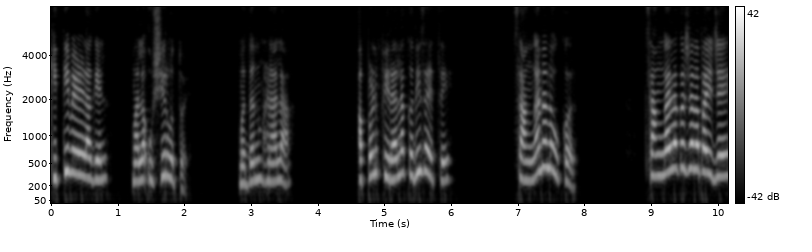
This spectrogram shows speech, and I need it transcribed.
किती वेळ लागेल? मला उशीर होतोय. मदन म्हणाला आपण फिरायला कधी जायचे? सांगा ना लवकर. सांगायला कशाला पाहिजे?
